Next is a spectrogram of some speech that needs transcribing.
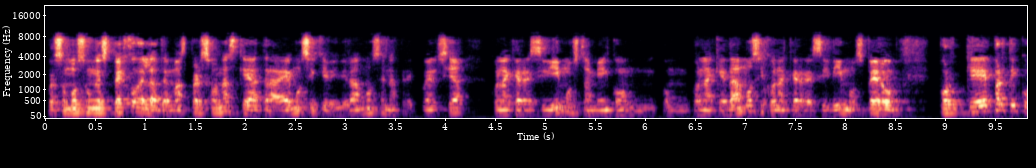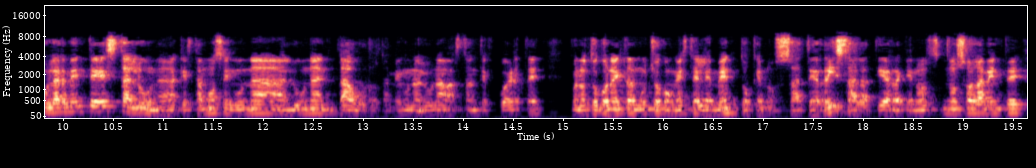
pues somos un espejo de las demás personas que atraemos y que vibramos en la frecuencia con la que recibimos, también con, con, la que damos y con la que recibimos. Pero, ¿por qué particularmente esta luna, que estamos en una luna en Tauro, también una luna bastante fuerte? Bueno, tú conectas mucho con este elemento que nos aterriza a la Tierra, que no, no solamente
